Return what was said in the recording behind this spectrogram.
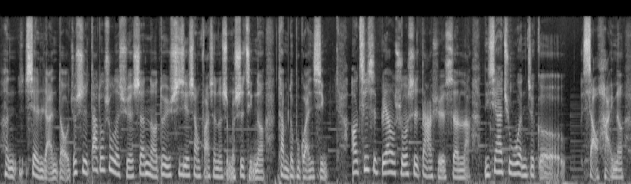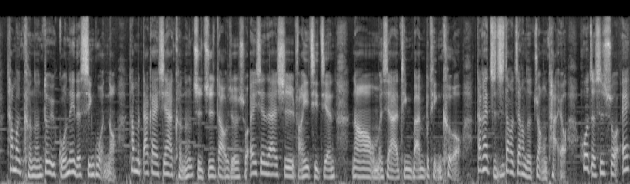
很显然的，就是大多数的学生呢，对于世界上发生了什么事情呢，他们都不关心。哦，其实不要说是大学生啦，你现在去问这个小孩呢，他们可能对于国内的新闻哦，他们大概现在可能只知道就是说，哎，现在是防疫期间，那我们现在停班不停课哦，大概只知道这样的状态哦，或者是说，哎。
